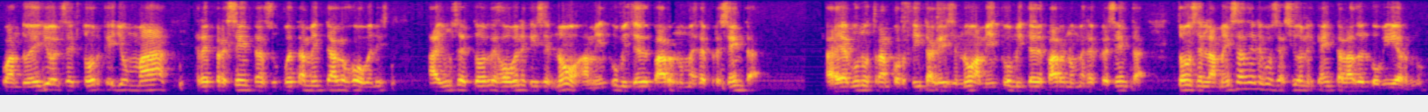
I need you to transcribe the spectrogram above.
cuando ellos, el sector que ellos más representan supuestamente a los jóvenes, hay un sector de jóvenes que dicen, no, a mí el comité de paro no me representa. Hay algunos transportistas que dicen, no, a mí el comité de paro no me representa. Entonces, la mesa de negociaciones que ha instalado el gobierno,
